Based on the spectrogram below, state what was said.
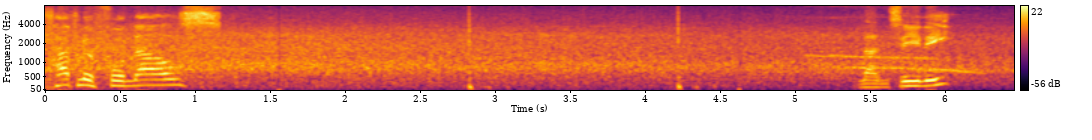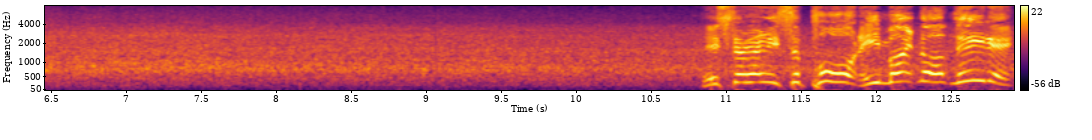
Pablo Fornals. Lanzini. Is there any support? He might not need it.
